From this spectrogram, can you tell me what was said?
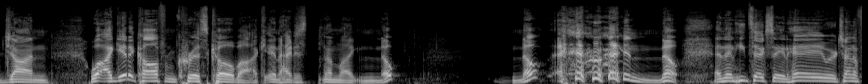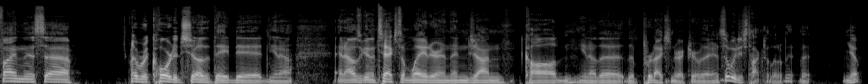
John. Well, I get a call from Chris Kobach, and I just I'm like, nope, nope, no. And then he texts saying, "Hey, we're trying to find this uh, a recorded show that they did, you know." And I was going to text him later, and then John called, you know, the the production director over there, and so we just talked a little bit. But yep.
